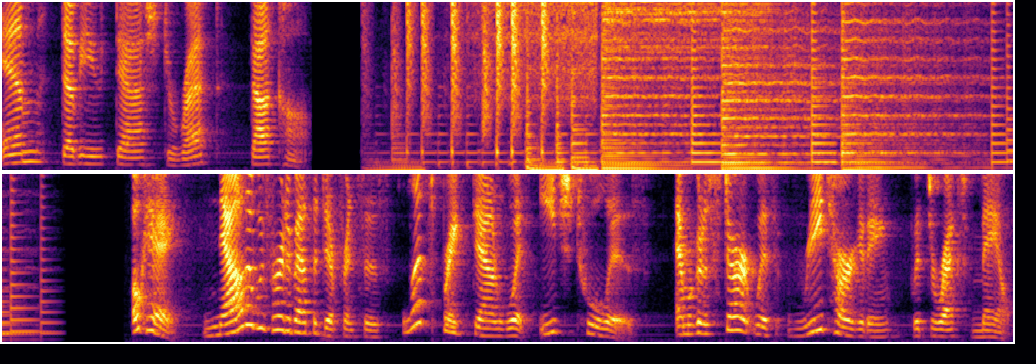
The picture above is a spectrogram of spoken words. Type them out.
mw direct.com. Okay, now that we've heard about the differences, let's break down what each tool is. And we're going to start with retargeting with direct mail.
